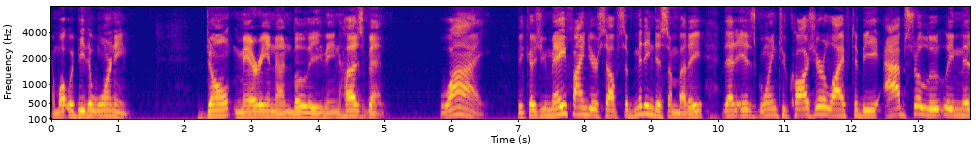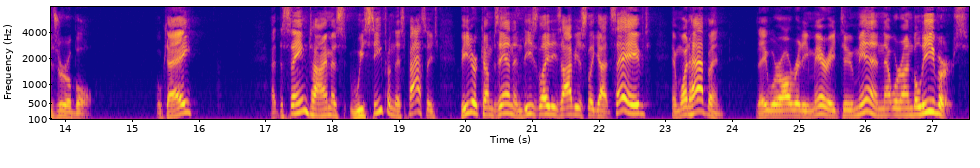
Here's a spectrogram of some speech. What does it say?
And what would be the warning? Don't marry an unbelieving husband. Why? Because you may find yourself submitting to somebody that is going to cause your life to be absolutely miserable. Okay? At the same time, as we see from this passage, Peter comes in and these ladies obviously got saved. And what happened? They were already married to men that were unbelievers.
